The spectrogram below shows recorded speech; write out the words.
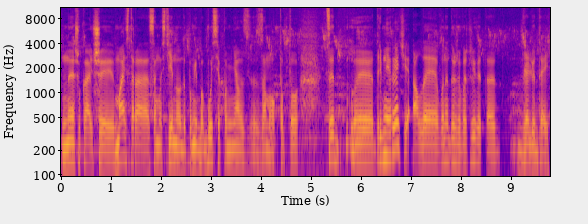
Не шукаючи майстера, самостійно допоміг бабусі, поміняв замок. Тобто це е, дрібні речі, але вони дуже важливі та для людей.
